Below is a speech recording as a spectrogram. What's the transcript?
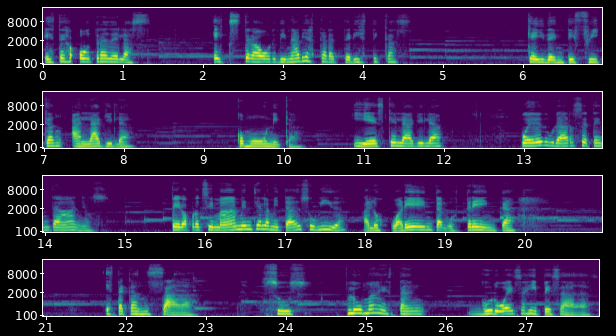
Esta es otra de las extraordinarias características que identifican al águila como única, y es que el águila puede durar 70 años, pero aproximadamente a la mitad de su vida, a los 40, a los 30, está cansada. Sus plumas están gruesas y pesadas.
